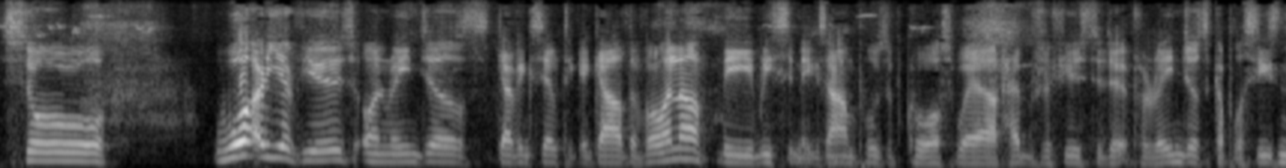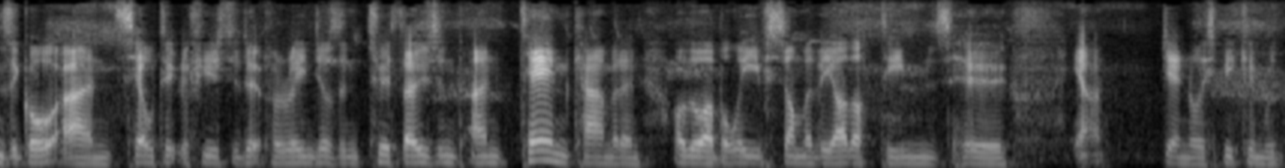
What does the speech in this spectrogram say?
So, what are your views on Rangers giving Celtic a guard of honour? The recent examples, of course, where Hibs refused to do it for Rangers a couple of seasons ago, and Celtic refused to do it for Rangers in 2010, Cameron. Although I believe some of the other teams who, you know, generally speaking, would,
